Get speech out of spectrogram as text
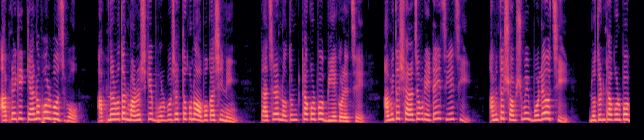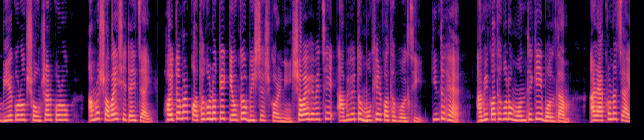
আপনাকে কেন ভুল বুঝব? আপনার মতন মানুষকে ভুল বোঝার তো কোনো অবকাশই নেই। তাছাড়া নতুন ঠাকুরপো বিয়ে করেছে। আমি তো সারা জীবন এটাই চেয়েছি। আমি তো সবসময় বলেওছি, নতুন ঠাকুরপো বিয়ে করুক, সংসার করুক আমরা সবাই সেটাই চাই। হয়তো আমার কথাগুলোকে কেউ কেউ বিশ্বাস করেনি। সবাই ভেবেছে, আমি হয়তো মুখের কথা বলছি। কিন্তু হ্যাঁ আমি কথাগুলো মন থেকেই বলতাম। আর এখনও চাই,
